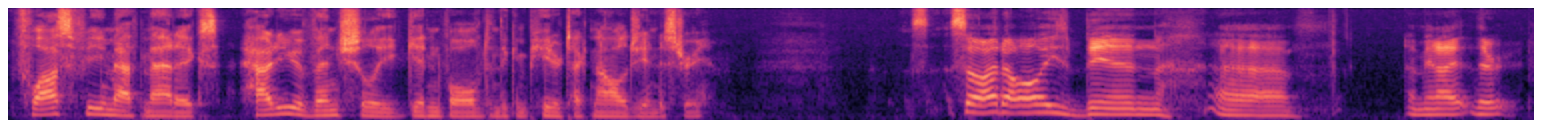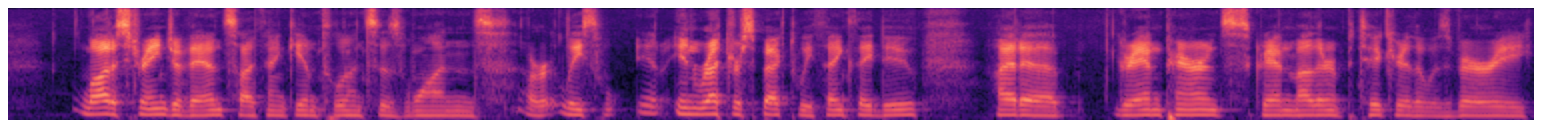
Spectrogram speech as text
philosophy, mathematics. How do you eventually get involved in the computer technology industry? So I'd always been. Uh, I mean, I there a lot of strange events I think influences one's, or at least in, in, retrospect, we think they do. I had a grandparents, grandmother in particular, that was very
